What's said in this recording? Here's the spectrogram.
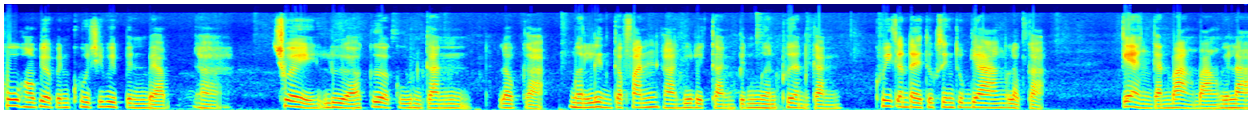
คู่ของเปียวเป็นคู่ชีวิตเป็นแบบอ่า ช่วยเหลือเกื้อกูลกันแล้วก็เหมือนลิ้นกับฟันค่ะอยู่ด้วยกันเป็นเหมือนเพื่อนกัน คุยกันได้ทุกสิ่งทุกอย่างแล้วก็แกล้งกันบ้างบางเวลา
